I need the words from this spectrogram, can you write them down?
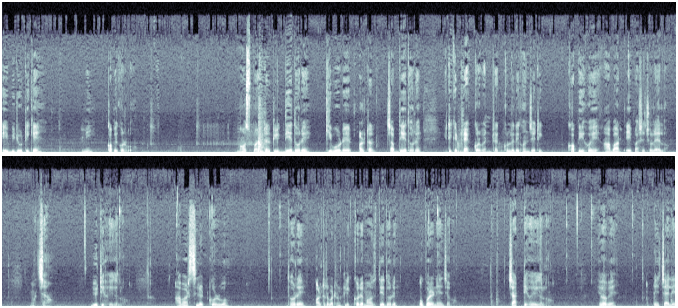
এই ভিডিওটিকে আমি কপি করব। মাউস পয়েন্টার ক্লিক দিয়ে ধরে কিবোর্ডের অল্টার চাপ দিয়ে ধরে, এটিকে ড্র্যাগ করবেন। ড্র্যাগ করলে দেখুন যে এটি কপি হয়ে আবার এই পাশে চলে এলো। আচ্ছা দুইটি হয়ে গেল। আবার সিলেক্ট করব। ধরে অল্টার বাটন ক্লিক করে মাউস দিয়ে ধরে উপরে নিয়ে যাব। চারটি হয়ে গেল। এভাবে আপনি চাইলে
